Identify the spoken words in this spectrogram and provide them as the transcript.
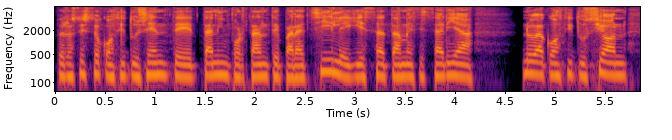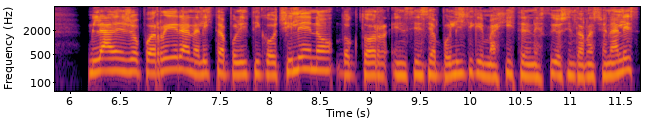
proceso constituyente tan importante para Chile y esa tan necesaria nueva constitución. Mladen Yopo Herrera, analista político chileno, doctor en ciencia política y magíster en estudios internacionales.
